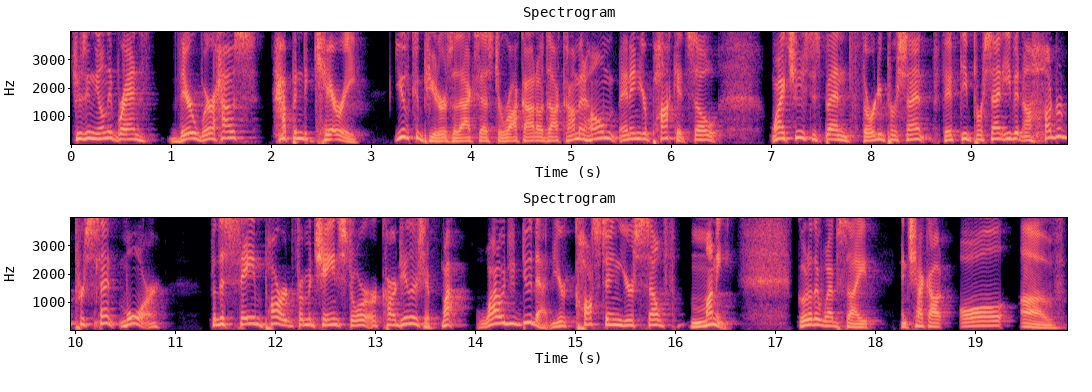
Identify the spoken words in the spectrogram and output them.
choosing the only brands their warehouse happen to carry? You have computers with access to rockauto.com at home and in your pocket. So why choose to spend 30%, 50%, even 100% more for the same part from a chain store or car dealership? Why, why would you do that? You're costing yourself money. Go to their website and check out all of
